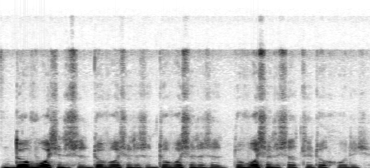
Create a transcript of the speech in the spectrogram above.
до 80, до 80, до 80, до 80 доходить.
